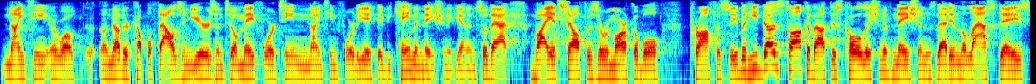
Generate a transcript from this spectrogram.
19, or well, another couple thousand years until May 14 1948 they became a nation again. And so that by itself is a remarkable prophecy. But he does talk about this coalition of nations that in the last days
